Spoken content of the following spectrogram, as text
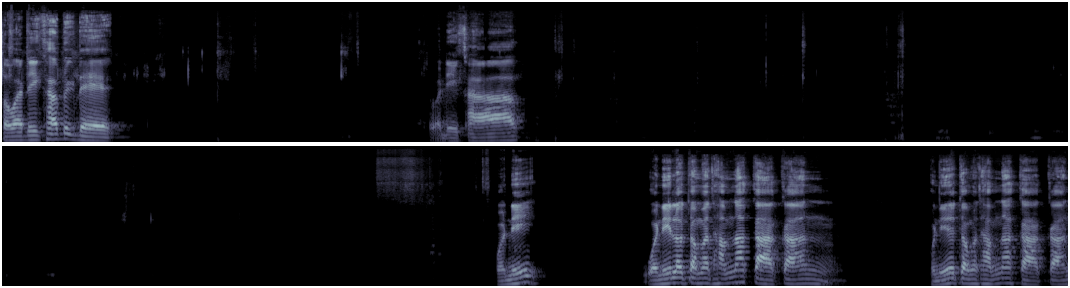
สวัสดีครับเด็กๆ สวัสดีครับ วันนี้ วันนี้เราจะมาทำหน้ากากกัน วันนี้เราจะมาทำหน้ากากกัน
